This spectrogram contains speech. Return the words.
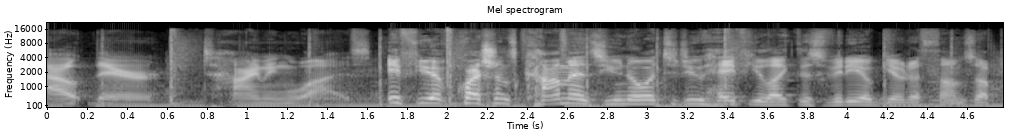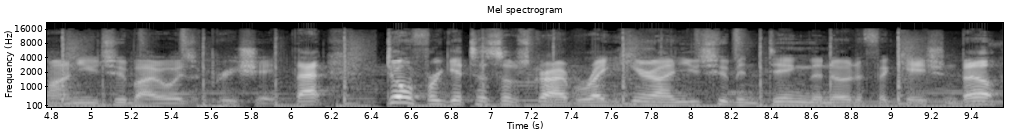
out there timing wise. If you have questions, comments, you know what to do. Hey, if you like this video, give it a thumbs up on YouTube. I always appreciate that. Don't forget to subscribe right here on YouTube and ding the notification bell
